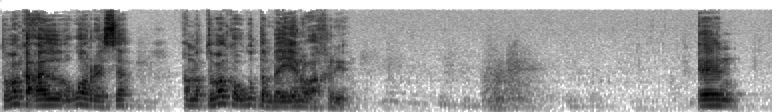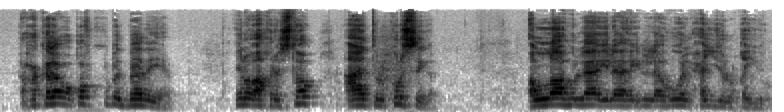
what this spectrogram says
tobanka aayadood ugu horeysa ama tobanka ugu dambeeya inuu akriyo waxaa kale oo qofka ku badbaadaya inuu akhristo aayatul kursiga. Allahu laa ilaaha illaa huwa alxayu alqayuum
